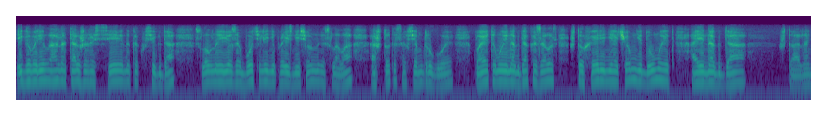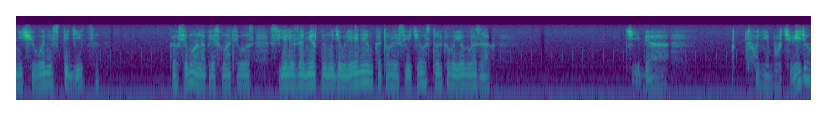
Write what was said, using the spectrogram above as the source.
и говорила она так же рассеянно, как всегда, словно ее заботили не произнесенные слова, а что-то совсем другое. Поэтому иногда казалось, что Хэри ни о чем не думает, а иногда, что она ничего не стыдится. Ко всему она присматривалась с еле заметным удивлением, которое светилось только в ее глазах. «Тебя кто-нибудь видел?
